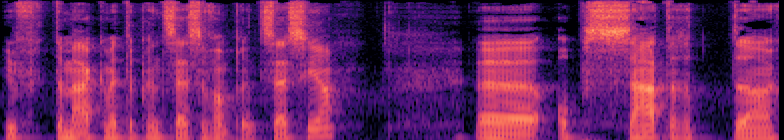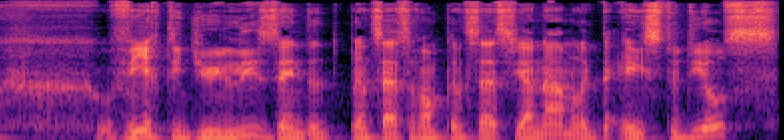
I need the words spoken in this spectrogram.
heeft te maken met de prinsessen van Prinsessia. Uh, op zaterdag 14 juli zijn de prinsessen van Prinsessia, namelijk de A-Studios,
